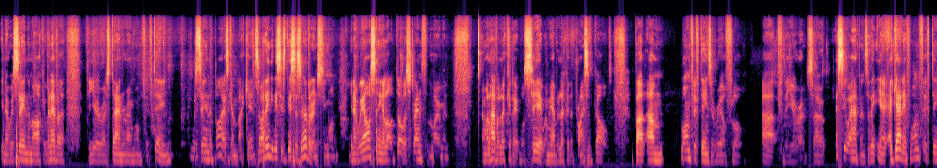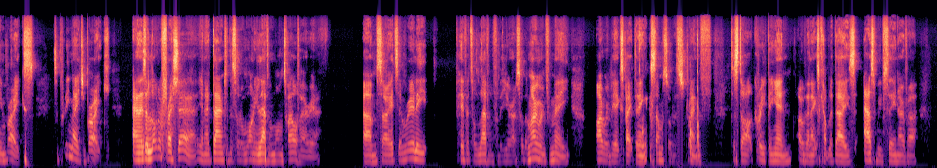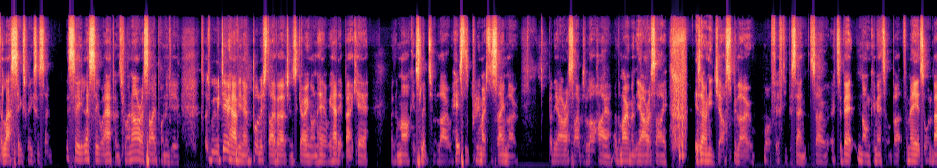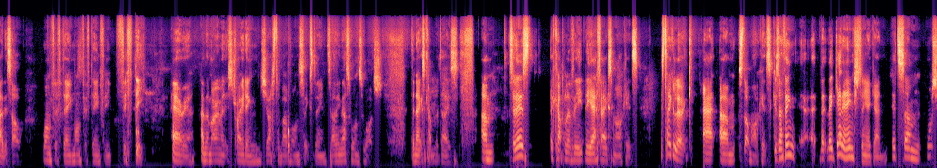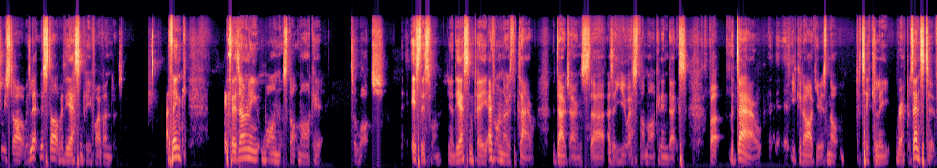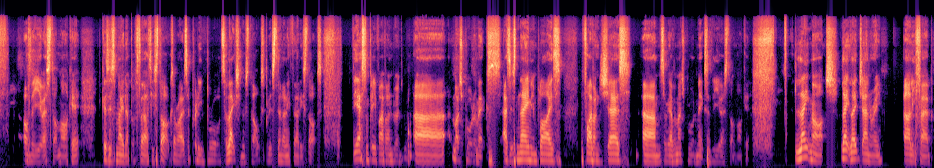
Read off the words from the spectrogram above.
you know, we're seeing the market whenever the euro's down around 115, we're seeing the buyers come back in. So I think this is this is another interesting one. You know, we are seeing a lot of dollar strength at the moment, and we'll have a look at it. We'll see it when we have a look at the price of gold. But um, 115 is a real floor uh, for the euro. So let's see what happens. I think you know again, if 115 breaks, it's a pretty major break, and there's a lot of fresh air, you know, down to the sort of 111, 112 area. Um, so it's a really pivotal level for the euro. So at the moment, for me, I would be expecting some sort of strength to start creeping in over the next couple of days, as we've seen over the last six weeks or so. Let's see. Let's see what happens from an RSI point of view. we do have, you know, bullish divergence going on here. We had it back here where the market slipped to a low, hits pretty much the same low, but the RSI was a lot higher. At the moment, the RSI is only just below what 50%, so it's a bit non-committal. But for me, it's all about this whole 115, 115 50 area. At the moment, it's trading just above 116, so I think that's one to watch the next couple of days. Um, so there's a couple of the the FX markets. Let's take a look at um, stock markets because I think uh, they're getting interesting again. It's um, what should we start with? Let, us start with the S and P 500. I think if there's only one stock market to watch, is this one. You know, the S and P. Everyone knows the Dow, the Dow Jones uh, as a U.S. stock market index, but the Dow, you could argue, is not particularly representative of the US stock market because it's made up of 30 stocks. All right, it's a pretty broad selection of stocks, but it's still only 30 stocks. The S&P 500, uh, much broader mix, as its name implies, 500 shares. Um, so we have a much broader mix of the US stock market. Late March, late late January, early Feb,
